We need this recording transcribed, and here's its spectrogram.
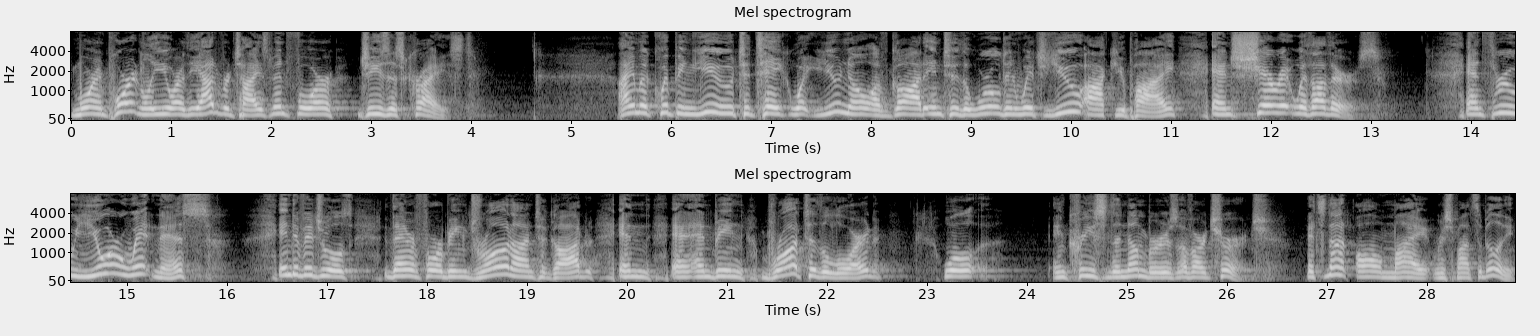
More importantly, you are the advertisement for Jesus Christ. I am equipping you to take what you know of God into the world in which you occupy and share it with others. And through your witness, individuals therefore being drawn onto God and, and, and being brought to the Lord will increase the numbers of our church. It's not all my responsibility.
